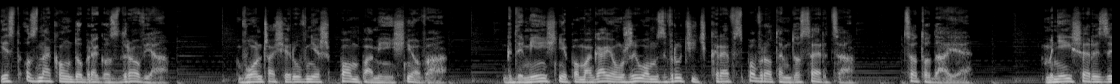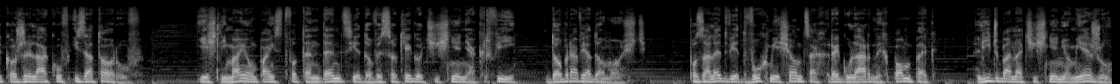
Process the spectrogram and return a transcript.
jest oznaką dobrego zdrowia. Włącza się również pompa mięśniowa. Gdy mięśnie pomagają żyłom zwrócić krew z powrotem do serca. Co to daje? Mniejsze ryzyko żylaków i zatorów. Jeśli mają Państwo tendencję do wysokiego ciśnienia krwi, dobra wiadomość. Po zaledwie dwóch miesiącach regularnych pompek liczba na ciśnieniomierzu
